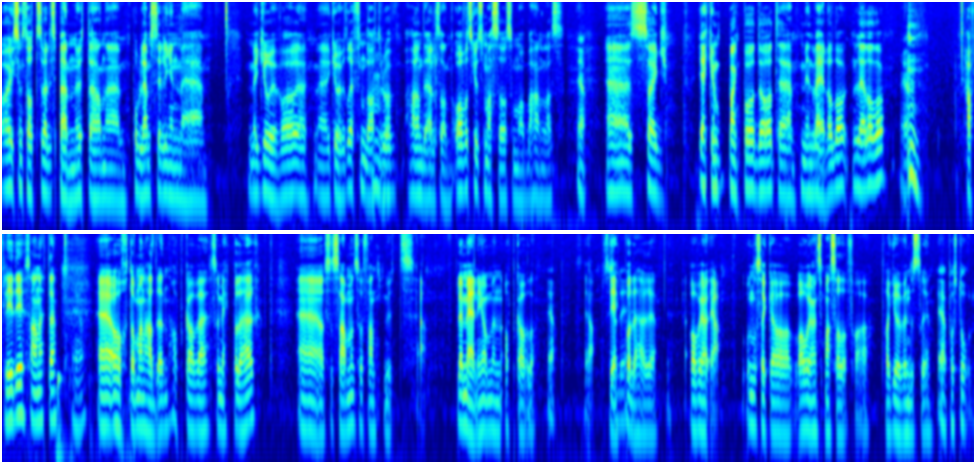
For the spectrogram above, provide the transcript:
Og jeg syns det hørtes veldig spennende ut, den problemstillingen med, med gruver, med gruvedriften. da, At Mm. du har en del sånn overskuddsmasser som må behandles. Ja. Eh, Så jeg gikk en bank på døra til min veileder leder da. Ja. Haflidi, sa han etter Ja. eh, og hørte om han hadde en oppgave som gikk på det her. Eh, og så sammen så fant vi ut ja, Ble mening om en oppgave, da. Ja. Ja, så Så gikk det- på det her eh, overgang, ja, Undersøke overgangsmasser da fra, fra gruveindustrien. Ja, på Stord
